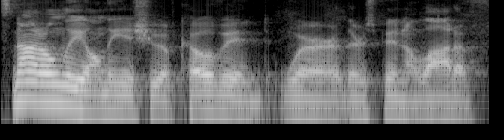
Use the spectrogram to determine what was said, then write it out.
It's not only on the issue of COVID where there's been a lot of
